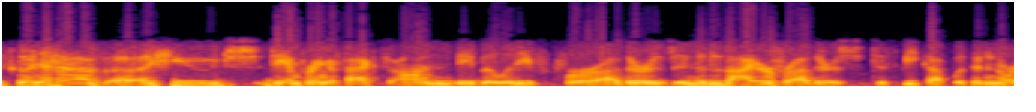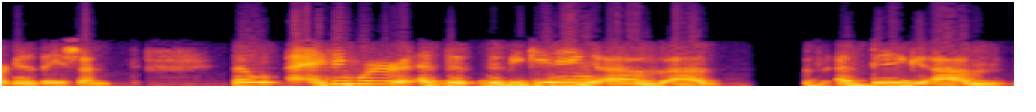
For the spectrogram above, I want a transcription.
it's going to have a, a, huge dampering effect on the ability for others and the desire for others to speak up within an organization. So I think we're at the, the beginning of uh, a big um,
